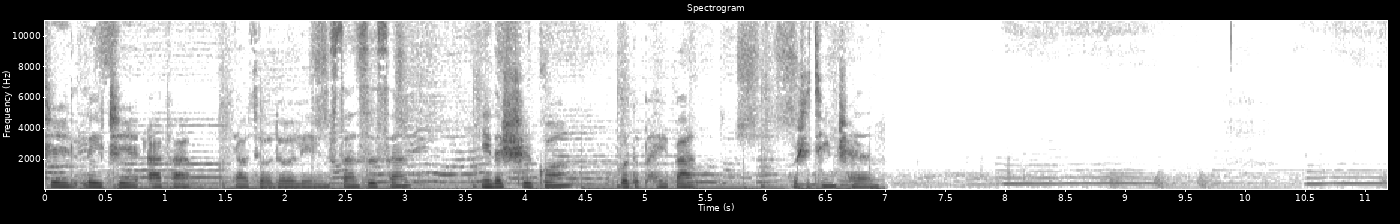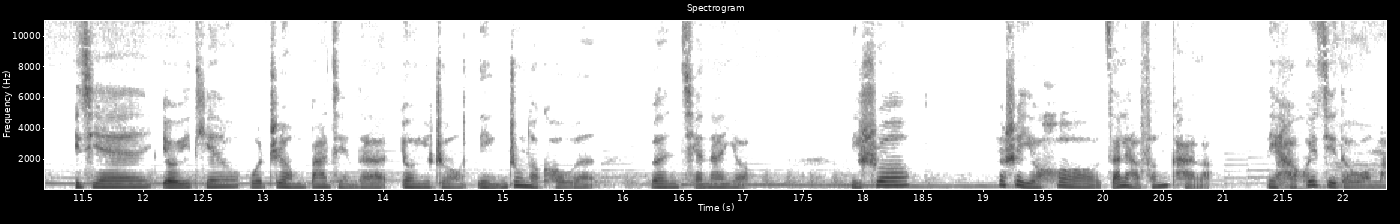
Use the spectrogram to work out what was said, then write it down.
是荔枝 FM 幺九六零三四三，你的时光，我的陪伴，我是清晨。以前有一天，我正儿八经的用一种凝重的口吻问前男友：“你说，要是以后咱俩分开了，你还会记得我吗？”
